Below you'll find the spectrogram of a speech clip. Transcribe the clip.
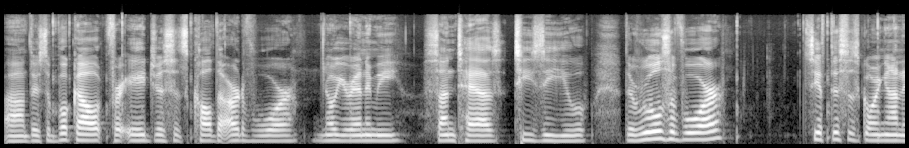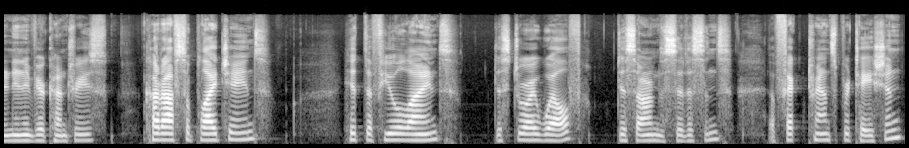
Uh, there's a book out for ages. It's called The Art of War Know Your Enemy, Sun Taz, TZU. The Rules of War. See if this is going on in any of your countries. Cut off supply chains, hit the fuel lines, destroy wealth, disarm the citizens, affect transportation,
